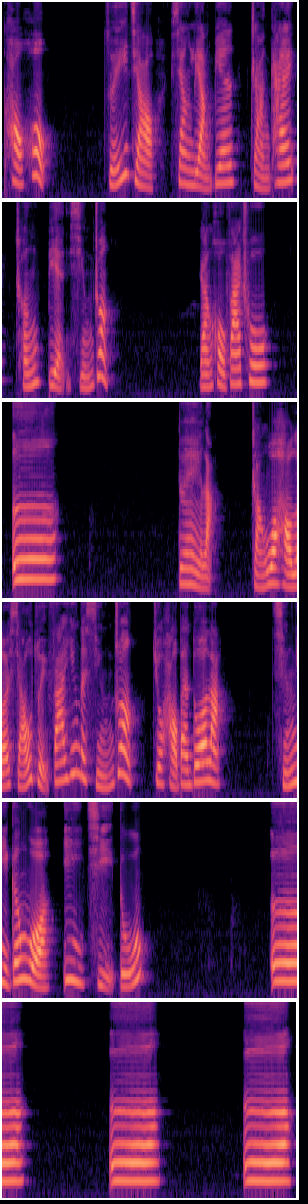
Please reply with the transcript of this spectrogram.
靠后。嘴角向两边展开成扁形状，然后发出“呃”。对了，掌握好了小嘴发音的形状，就好办多啦。请你跟我一起读：“呃，呃，呃。”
